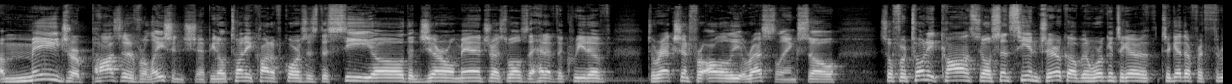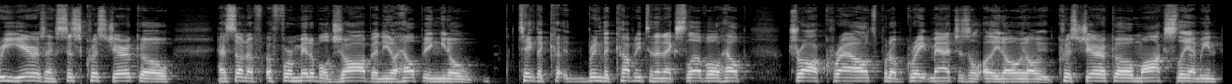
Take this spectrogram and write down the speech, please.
a major positive relationship. You know, Tony Khan, of course, is the CEO, the general manager, as well as the head of the creative direction for All Elite Wrestling. So. So for Tony Khan, you know, since he and Jericho have been working together together for three years, and since Chris Jericho has done a, a formidable job and you know helping you know take the bring the company to the next level, help draw crowds, put up great matches. Uh, you know, you know Chris Jericho, Moxley. I mean,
